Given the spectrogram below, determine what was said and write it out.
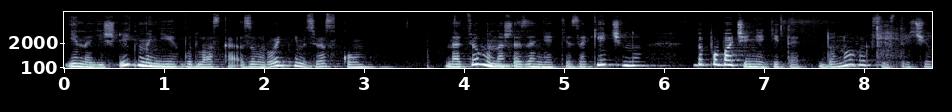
і надішліть мені будь ласка, зворотнім зв'язком. На цьому наше заняття закінчено. До побачення, діти, до нових зустрічей!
